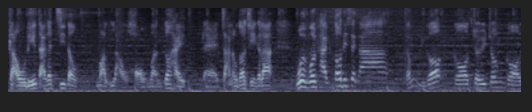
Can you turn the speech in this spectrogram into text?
舊年大家知道物流航運都係誒賺好多錢㗎啦，會唔會派多啲息啊？咁如果個最終個誒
